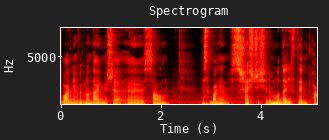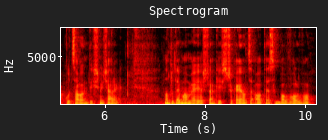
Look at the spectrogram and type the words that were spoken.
ładnie wyglądają. Jeszcze y, są, jest chyba nie wiem, z 6 czy 7 modeli w tym paku całym tych śmieciarek. No tutaj mamy jeszcze jakieś czekające, o to jest chyba Volvo.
